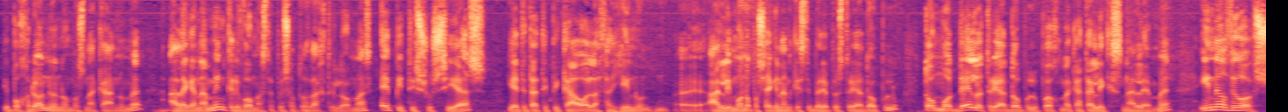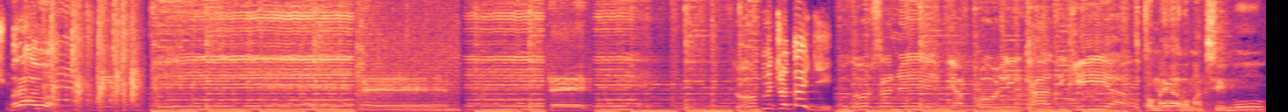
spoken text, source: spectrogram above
υποχρεώνει ο νόμος να κάνουμε, αλλά για να μην κρυβόμαστε πίσω από το δάχτυλό μας, επί της ουσίας, γιατί τα τυπικά όλα θα γίνουν, ε, αλλή μόνο όπως έγιναν και στην περίπτωση Τριαντόπουλου, το μοντέλο Τριαντόπουλου που έχουμε καταλήξει να λέμε είναι οδηγός. Μπράβο! Το Μητσοτάκι Του δώσανε μια πολυκατοικία Το Μέγαρο Μαξίμου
